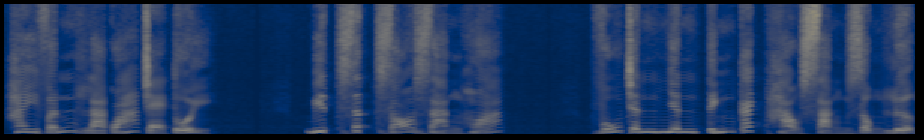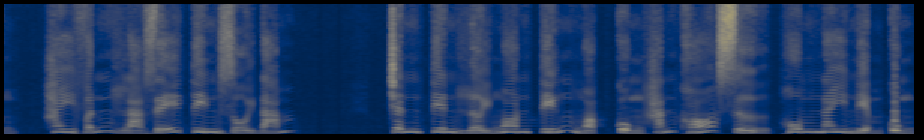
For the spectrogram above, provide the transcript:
hay vẫn là quá trẻ tuổi. Biết rất rõ ràng hóa. Vũ chân nhân tính cách hào sảng rộng lượng, hay vẫn là dễ tin rồi đám. Chân tiên lời ngon tiếng ngọt cùng hắn khó xử, hôm nay niệm cùng.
